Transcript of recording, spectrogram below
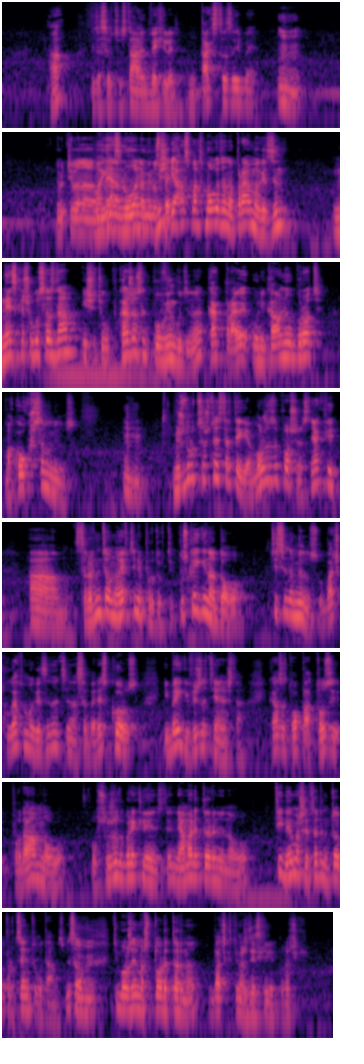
А? И да са ти останали 2000. Ами таксата за eBay. Мгм. И отива на, Ма и не аз- на 0, на минус Виж, 5. и аз, аз мога да направя магазин, днеска ще го създам и ще ти го покажа след половин година как прави уникални обороти. Ма колко ще съм минус. Мгм. Между другото също е стратегия. Може да започнеш с някакви а, сравнително ефтини продукти, пускай ги надолу, ти си на минус. Обаче когато магазинът ти насъбере скорост, eBay ги вижда тия неща. Казват, опа, този продава много, обслужва добре клиентите, няма ретърни много, ти да имаш ретърни, то е процентово там. В смисъл, Мгм. ти може да имаш 100 ретърна, обаче като имаш 10 000 поръчки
